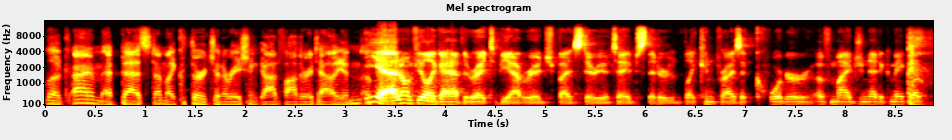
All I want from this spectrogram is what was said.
look, I'm at best, I'm like third generation Godfather Italian. Okay. Yeah, I don't feel like I have the right to be outraged by stereotypes that are like comprise a quarter of my genetic makeup.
